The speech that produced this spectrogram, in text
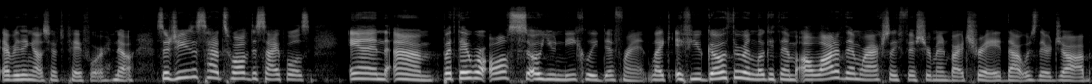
Everything else you have to pay for. No. So Jesus had 12 disciples, and um, but they were all so uniquely different. Like if you go through and look at them, a lot of them were actually fishermen by trade. That was their job.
